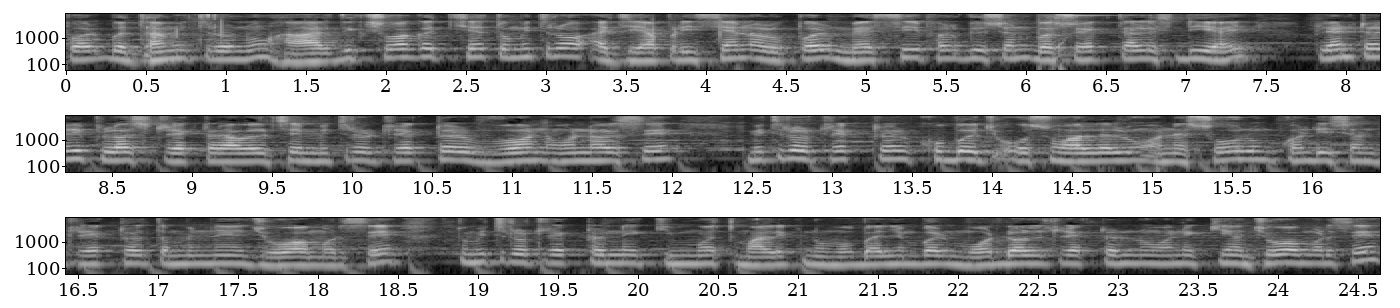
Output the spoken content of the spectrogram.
પર બધા મિત્રોનું હાર્દિક સ્વાગત છે. તો મિત્રો, આજે આપણી ચેનલ ઉપર મેસી ફર્ગ્યુસન બસો એકતાલીસ ડીઆઈ પ્લેન્ટરી પ્લસ ટ્રેક્ટર આવેલ છે. મિત્રો ટ્રેક્ટર વન ઓનર છે. મિત્રો ટ્રેક્ટર ખૂબ જ ઓછું હાલેલું અને શોરૂમ કન્ડિશન ટ્રેક્ટર તમને જોવા મળશે. તો મિત્રો ટ્રેક્ટરની કિંમત, માલિકનો મોબાઈલ નંબર મોડલ ટ્રેક્ટરનું અને ક્યાં જોવા મળશે?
